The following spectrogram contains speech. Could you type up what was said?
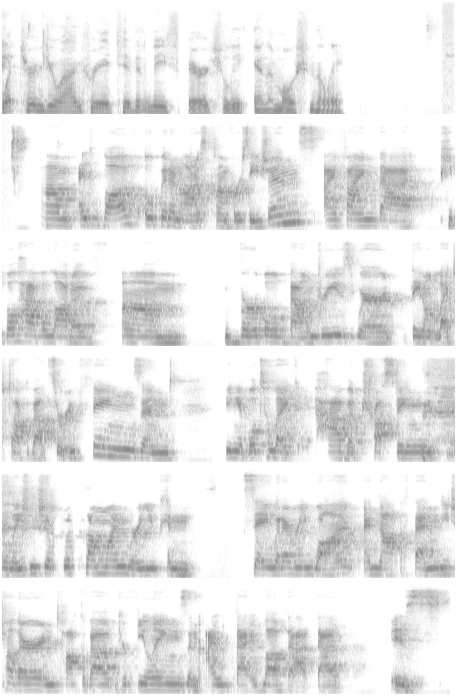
what turns you on creatively, spiritually, and emotionally? Um, I love open and honest conversations. I find that people have a lot of um, verbal boundaries where they don't like to talk about certain things and being able to like have a trusting relationship with someone where you can say whatever you want and not offend each other and talk about your feelings and I that, I love that that is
